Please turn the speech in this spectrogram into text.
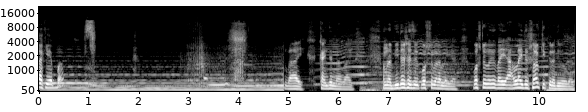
রাখি আব্বা। ভাই কাইন্দেন না ভাই। আমরা বিদেশে কষ্ট করার লাগে। কষ্ট করে ভাই আল্লাহ সব ঠিক করে দিব ভাই।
